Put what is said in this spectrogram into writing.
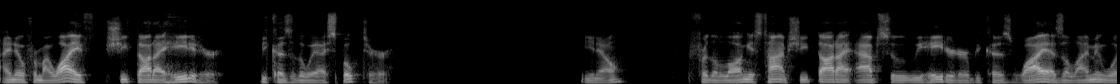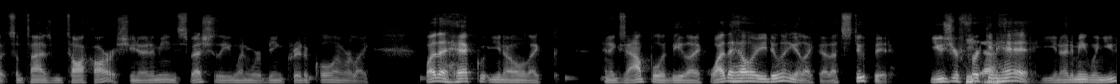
i know for my wife she thought i hated her because of the way i spoke to her. You know for the longest time she thought i absolutely hated her because why as a lineman what sometimes we talk harsh you know what i mean? Especially when we're being critical and we're like why the heck you know like an example would be like why the hell are you doing it like that? That's stupid. Use your freaking yeah. head. You know what i mean? When you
